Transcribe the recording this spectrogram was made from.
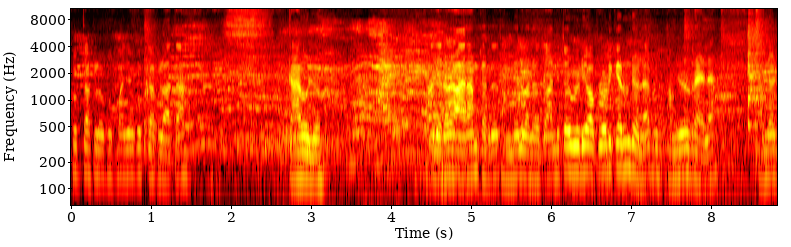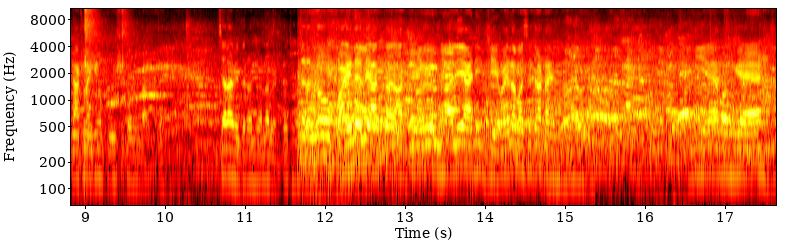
खूप थकलो खूप म्हणजे खूप थकलो आता. काय बोलू? जरा आराम करतो थंबनेल बनवतो. आणि तो व्हिडिओ अपलोड करून ठेवला थंबनेल राहिला. थंबनेल टाकला किंवा पोस्ट करून टाकतो. चला मित्रांनो मला भेटतो मित्रांनो फायनली आता आरती वगैरे झाली आणि जेवायला बसायचा टाईम झाला. मी आहे मग आहे.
